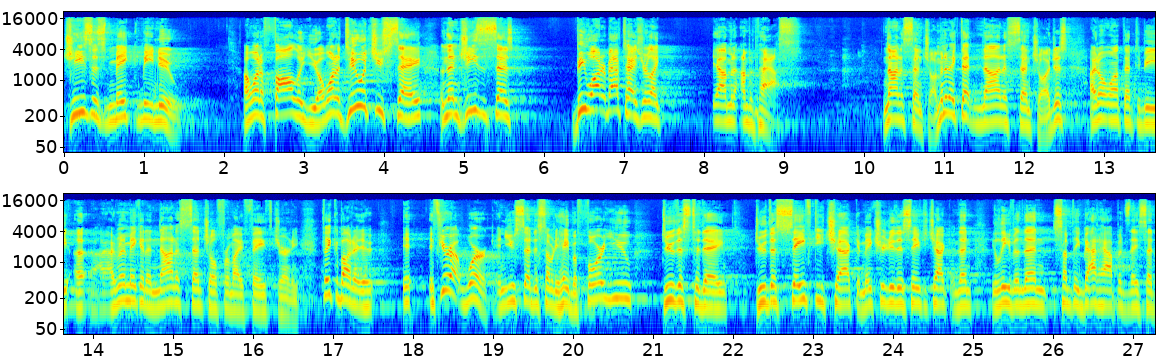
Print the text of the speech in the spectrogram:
Jesus, make me new. I want to follow you. I want to do what you say. And then Jesus says, be water baptized. You're like, yeah, I'm going to pass. Non essential. I'm going to make that non essential. I just, I don't want that to be, a, I'm going to make it a non essential for my faith journey. Think about it. If, you're at work and you said to somebody, hey, before you do this today, do the safety check and make sure you do the safety check, and then you leave, and then something bad happens. They said,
